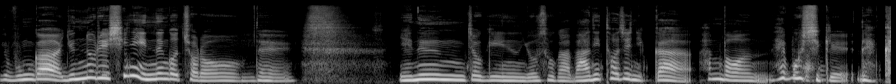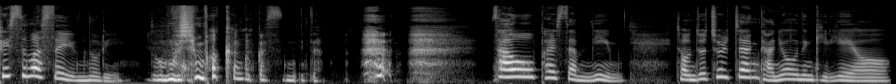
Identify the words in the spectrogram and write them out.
이게 뭔가 윷놀이에 신이 있는 것처럼, 네. 예능적인 요소가 많이 터지니까 한번 해보시길. 네. 크리스마스의 윷놀이. 너무 신박한 것 같습니다. 4583님. 전주 출장 다녀오는 길이에요.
